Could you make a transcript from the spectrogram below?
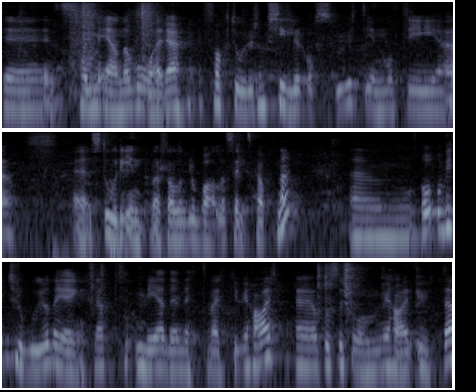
som en av våre faktorer som skiller oss ut inn mot de store internasjonale og globale selskapene. Og, og vi tror jo det egentlig at med det nettverket vi har, eh, og posisjonen vi har ute,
